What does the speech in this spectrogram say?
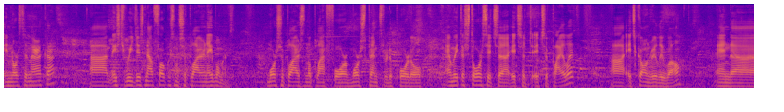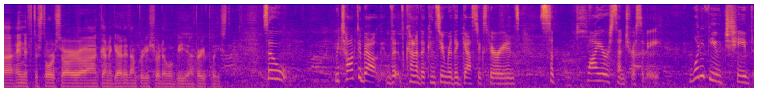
in North America. Um, we just now focus on supplier enablement. More suppliers on the platform, more spend through the portal, and with the stores, it's a it's a it's a pilot. Uh, it's going really well, and uh, and if the stores are uh, going to get it, I'm pretty sure they will be uh, very pleased. So We talked about the, kind of the consumer, the guest experience, supplier centricity. What have you achieved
